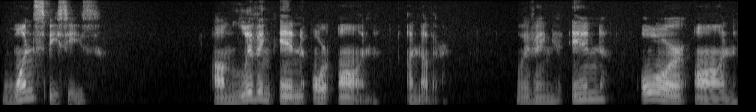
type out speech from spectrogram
one species um, living in or on another. Living in or on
